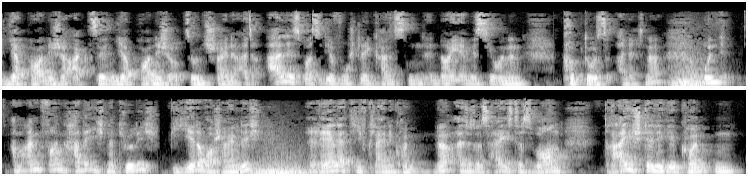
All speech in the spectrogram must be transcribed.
japanische Aktien, japanische Optionsscheine, also alles, was du dir vorstellen kannst, Neuemissionen, Kryptos, alles. Ne? Und am Anfang hatte ich natürlich, wie jeder wahrscheinlich, relativ kleine Konten. Ne? Also das heißt, das waren dreistellige Konten,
